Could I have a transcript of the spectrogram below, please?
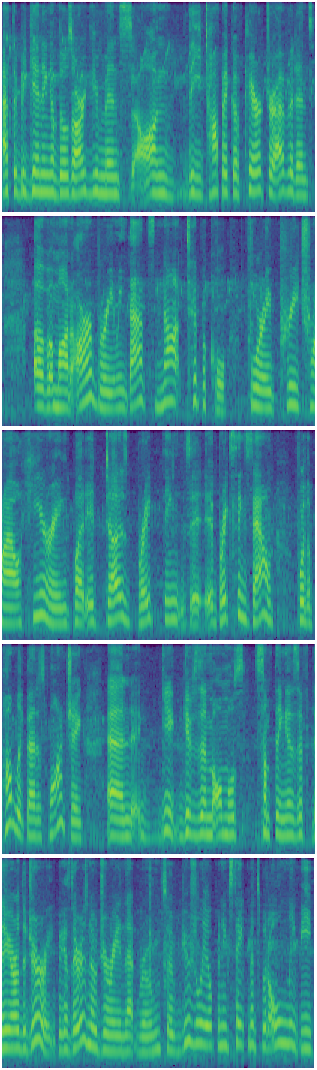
at the beginning of those arguments on the topic of character evidence of Ahmaud Arbery, I mean, that's not typical for a pretrial hearing, but it does break things, it breaks things down for the public that is watching and gives them almost something as if they are the jury because there is no jury in that room. So usually opening statements would only be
